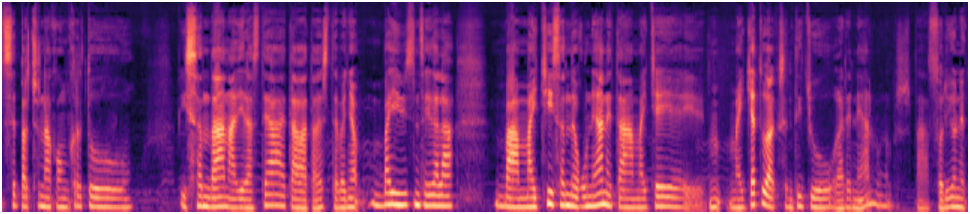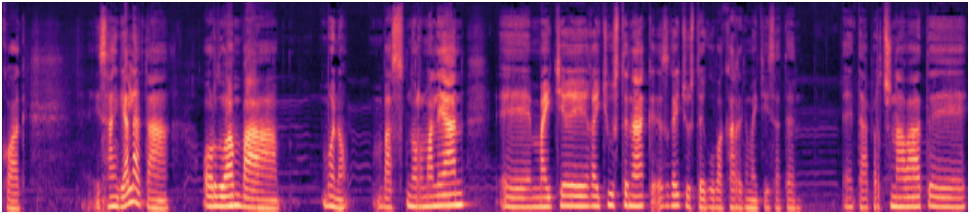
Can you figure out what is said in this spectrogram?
ze pertsona konkretu izan da adieraztea eta bat beste, baina bai iruditzen zaidala ba, maitxe izan dugunean eta maitxe maitxatuak sentitu garenean, bueno, pues, ba, zorionekoak izan gehala eta orduan ba, bueno, ba, normalean e, maitxe gaituztenak ez gaituztegu bakarrik maitxe izaten. Eta pertsona bat e,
